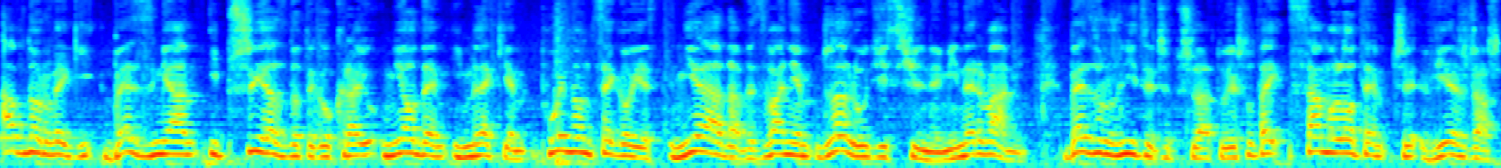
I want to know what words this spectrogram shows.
A w Norwegii bez zmian i przyjazd do tego kraju miodem i mlekiem płynącego jest nie lada wyzwaniem dla ludzi z silnymi nerwami. Bez różnicy, czy przylatujesz tutaj samolotem, czy wjeżdżasz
